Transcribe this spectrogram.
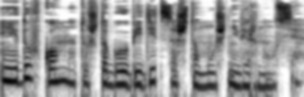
и иду в комнату, чтобы убедиться, что муж не вернулся.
